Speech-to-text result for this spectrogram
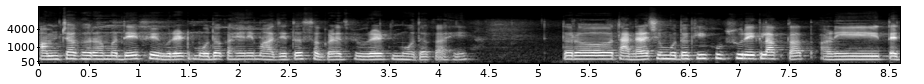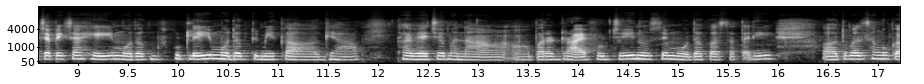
आमच्या घरामध्ये फेवरेट मोदक आहे आणि माझे तर सगळ्यात फेवरेट मोदक आहे. तर तांदळाचे मोदकही खूप सुरेख लागतात आणि त्याच्यापेक्षा हेही मोदक कुठलेही मोदक तुम्ही का घ्या. खव्याचे म्हणा परत ड्रायफ्रूटचेही नुसते मोदक असतात आणि तुम्हाला सांगू का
